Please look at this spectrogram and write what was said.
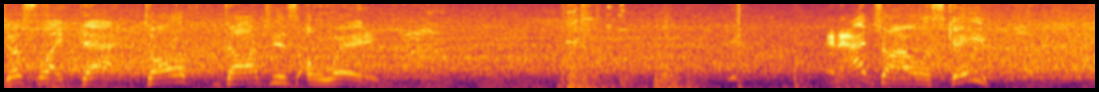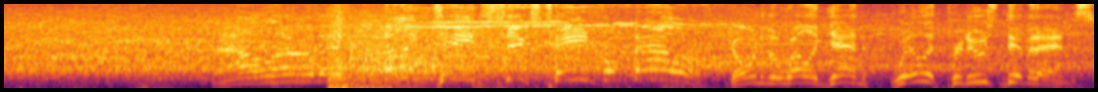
Just like that, Dolph dodges away. An agile escape. Balor Going to the well again, will it produce dividends?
